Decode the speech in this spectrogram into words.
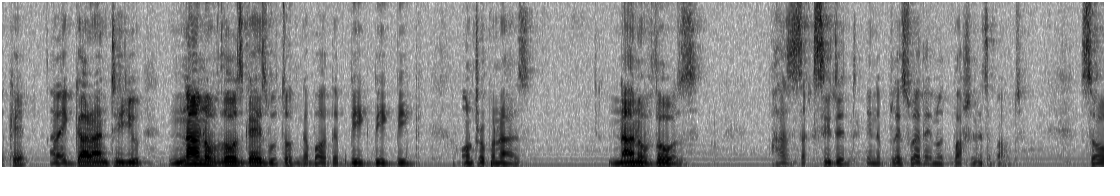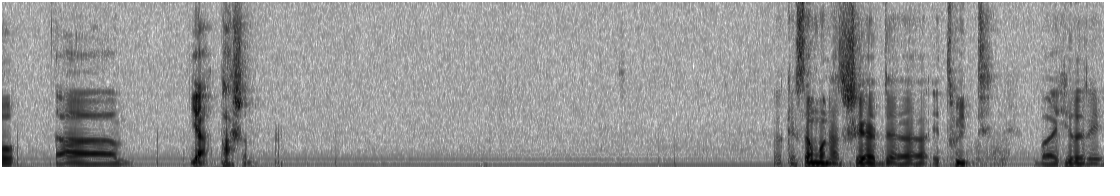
Okay? And I guarantee you, none of those guys we're talking about, the big, big, big entrepreneurs, none of those has succeeded in a place where they're not passionate about. So, um, yeah, passion. Okay, someone has shared uh, a tweet by Hilary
